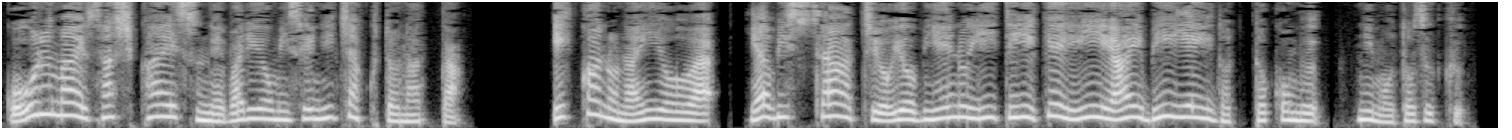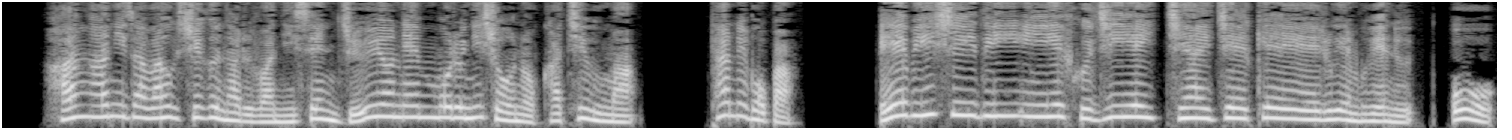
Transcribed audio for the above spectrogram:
ゴール前差し返す粘りを見せ2着となった。以下の内容は、ヤビスサーチ及び netkeiba.com に基づく。ハンアニザワウシグナルは2014年モル2賞の勝ち馬。タネボバ。ABCDEFGHIJKLMNO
